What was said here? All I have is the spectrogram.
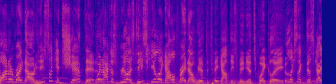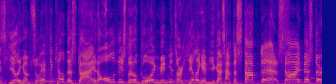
water right now and he's like enchanted. Wait, I just realized he's healing health right now. We have to take out these minions quickly. It looks like this guy's healing him. So we have to kill this guy and all of these little glowing minions are healing him. You guys have to stop this. Die, mister,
